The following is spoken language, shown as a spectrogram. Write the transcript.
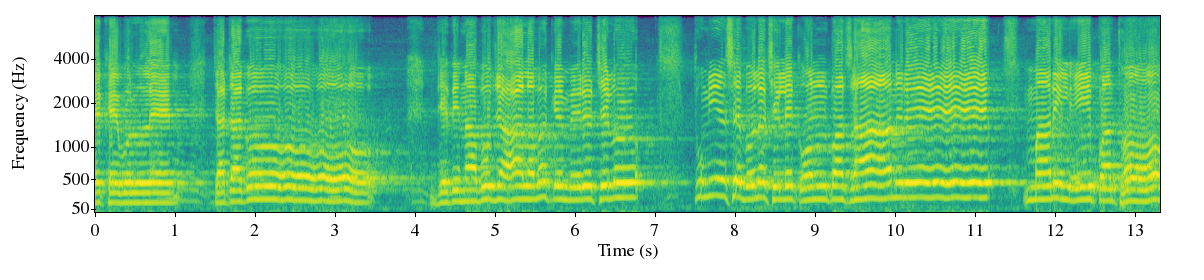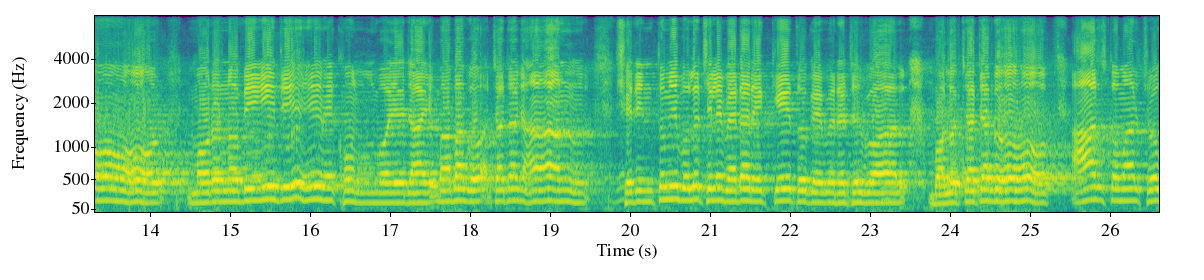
রেখে বললেন, চাচা গো, যেদিন আবু জাহাল আমাকে মেরেছিল তুমি এসে বলেছিলে, কোন পাশান রে? মারিলি পাথর, মর নবীজির খুন বয়ে যায়। বাবা গো, চাচা জান, সেদিন তুমি বলেছিলে বেটারে কে তোকে মেরেছে বল? বলো চাচা গো, আজ তোমার চোখ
